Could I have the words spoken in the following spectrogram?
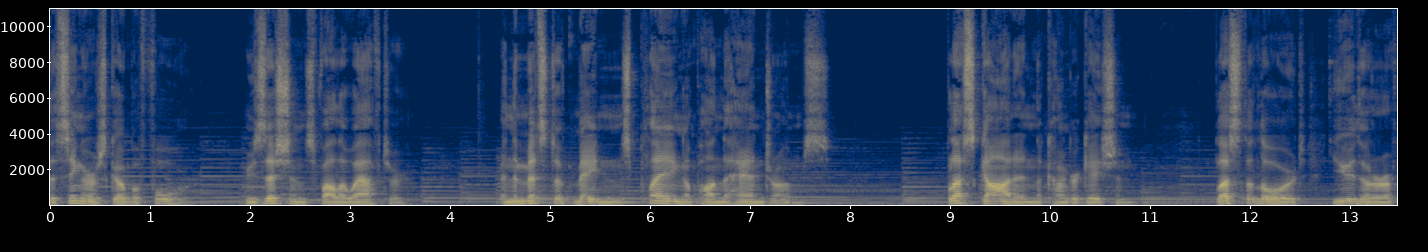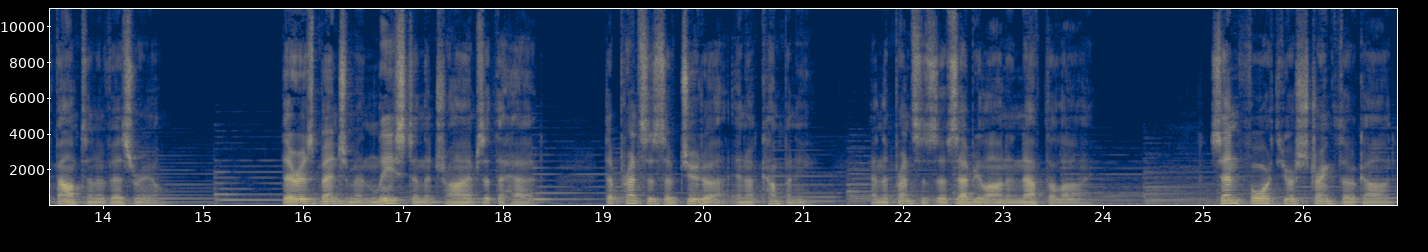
The singers go before, musicians follow after, in the midst of maidens playing upon the hand drums. Bless God in the congregation. Bless the Lord, you that are a fountain of Israel. There is Benjamin, least in the tribes, at the head, the princes of Judah in a company, and the princes of Zebulun and Naphtali. Send forth your strength, O God.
